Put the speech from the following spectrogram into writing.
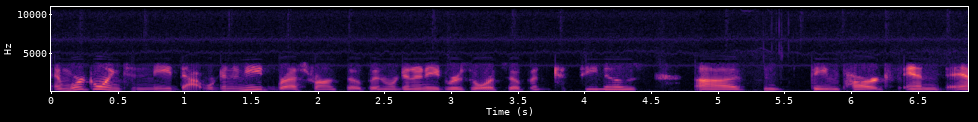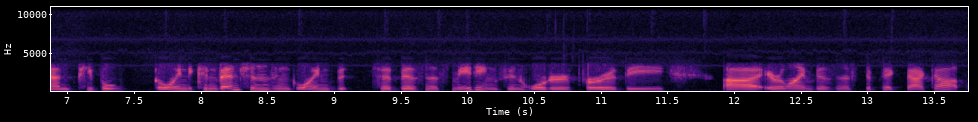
And we're going to need that. We're going to need restaurants open. We're going to need resorts open, casinos, uh, theme parks, and and people going to conventions and going to business meetings in order for the uh, airline business to pick back up.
